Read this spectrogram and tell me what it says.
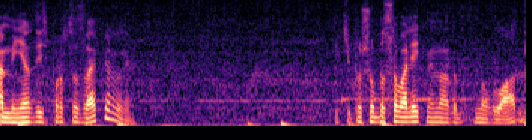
А, меня здесь просто заперли. И, типа, чтобы свалить мне надо... Ну ладно.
